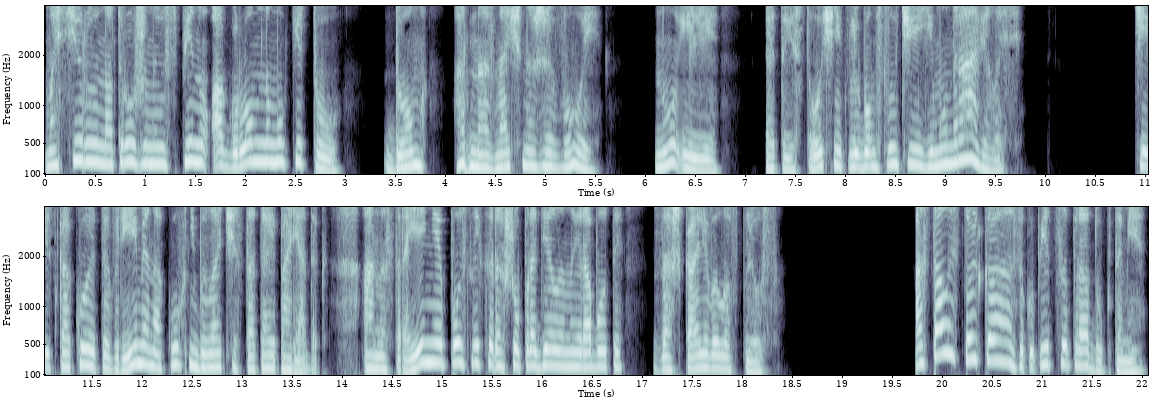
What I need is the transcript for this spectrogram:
массирую натруженную спину огромному киту. Дом однозначно живой. Ну или это источник в любом случае ему нравилось. Через какое-то время на кухне была чистота и порядок, а настроение после хорошо проделанной работы зашкаливало в плюс. Осталось только закупиться продуктами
